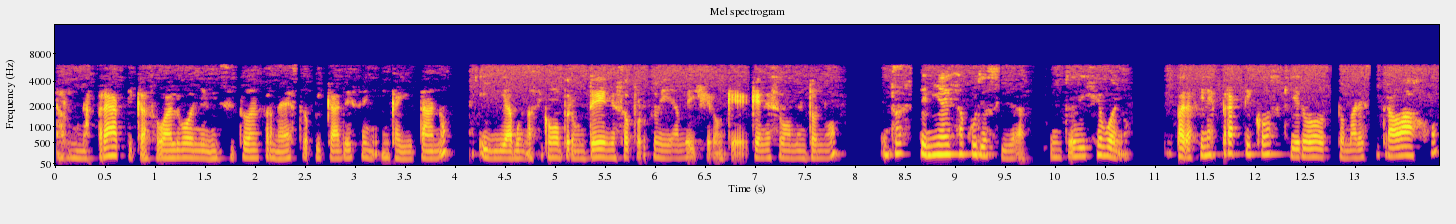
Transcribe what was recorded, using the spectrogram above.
algunas prácticas o algo en el Instituto de Enfermedades Tropicales en, Cayetano. Y ya, bueno, así como pregunté en esa oportunidad, me dijeron que, en ese momento no. Entonces tenía esa curiosidad. Entonces dije, bueno, para fines prácticos quiero tomar este trabajo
